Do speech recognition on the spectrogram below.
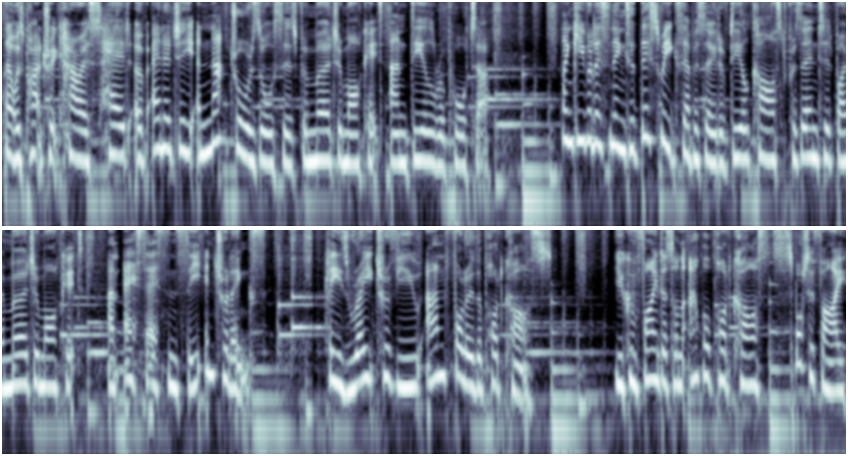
That was Patrick Harris, Head of Energy and Natural Resources for Mergermarket and Deal Reporter. Thank you for listening to this week's episode of Dealcast presented by Mergermarket and SS&C Intralinks. Please rate, review and follow the podcast. You can find us on Apple Podcasts, Spotify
